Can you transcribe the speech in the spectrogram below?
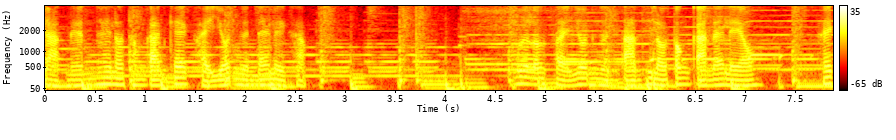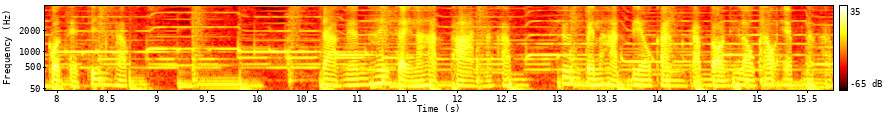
จากนั้นให้เราทำการแก้ไขยอดเงินได้เลยครับ เมื่อเราใส่ยอดเงินตามที่เราต้องการได้แล้ว ให้กดเสร็จสิ้นครับ จากนั้นให้ใส่รหัสผ่านนะครับ ซึ่งเป็นรหัสเดียวกันกับตอนที่เราเข้าแอปนะครับ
